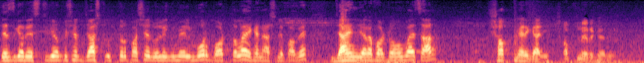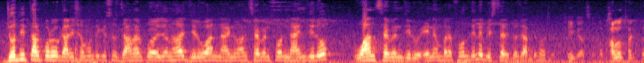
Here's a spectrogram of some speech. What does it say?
Tejgaon registry অফিসের জাস্ট উত্তর পাশে রোলিং মিল মোড় বটতলা এখানে আসলে পাবে জাহিন যারা অটোমোবাইলস আর স্বপ্নের গাড়ি। স্বপ্নের গাড়ি। যদি তারপরেও গাড়ি সম্বন্ধে কিছু জানার প্রয়োজন হয় zero one nine one seven four nine zero one seven zero. এই নাম্বারে ফোন দিলে বিস্তারিত জানতে পারবে। ঠিক আছে তো ভালো থাকবে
